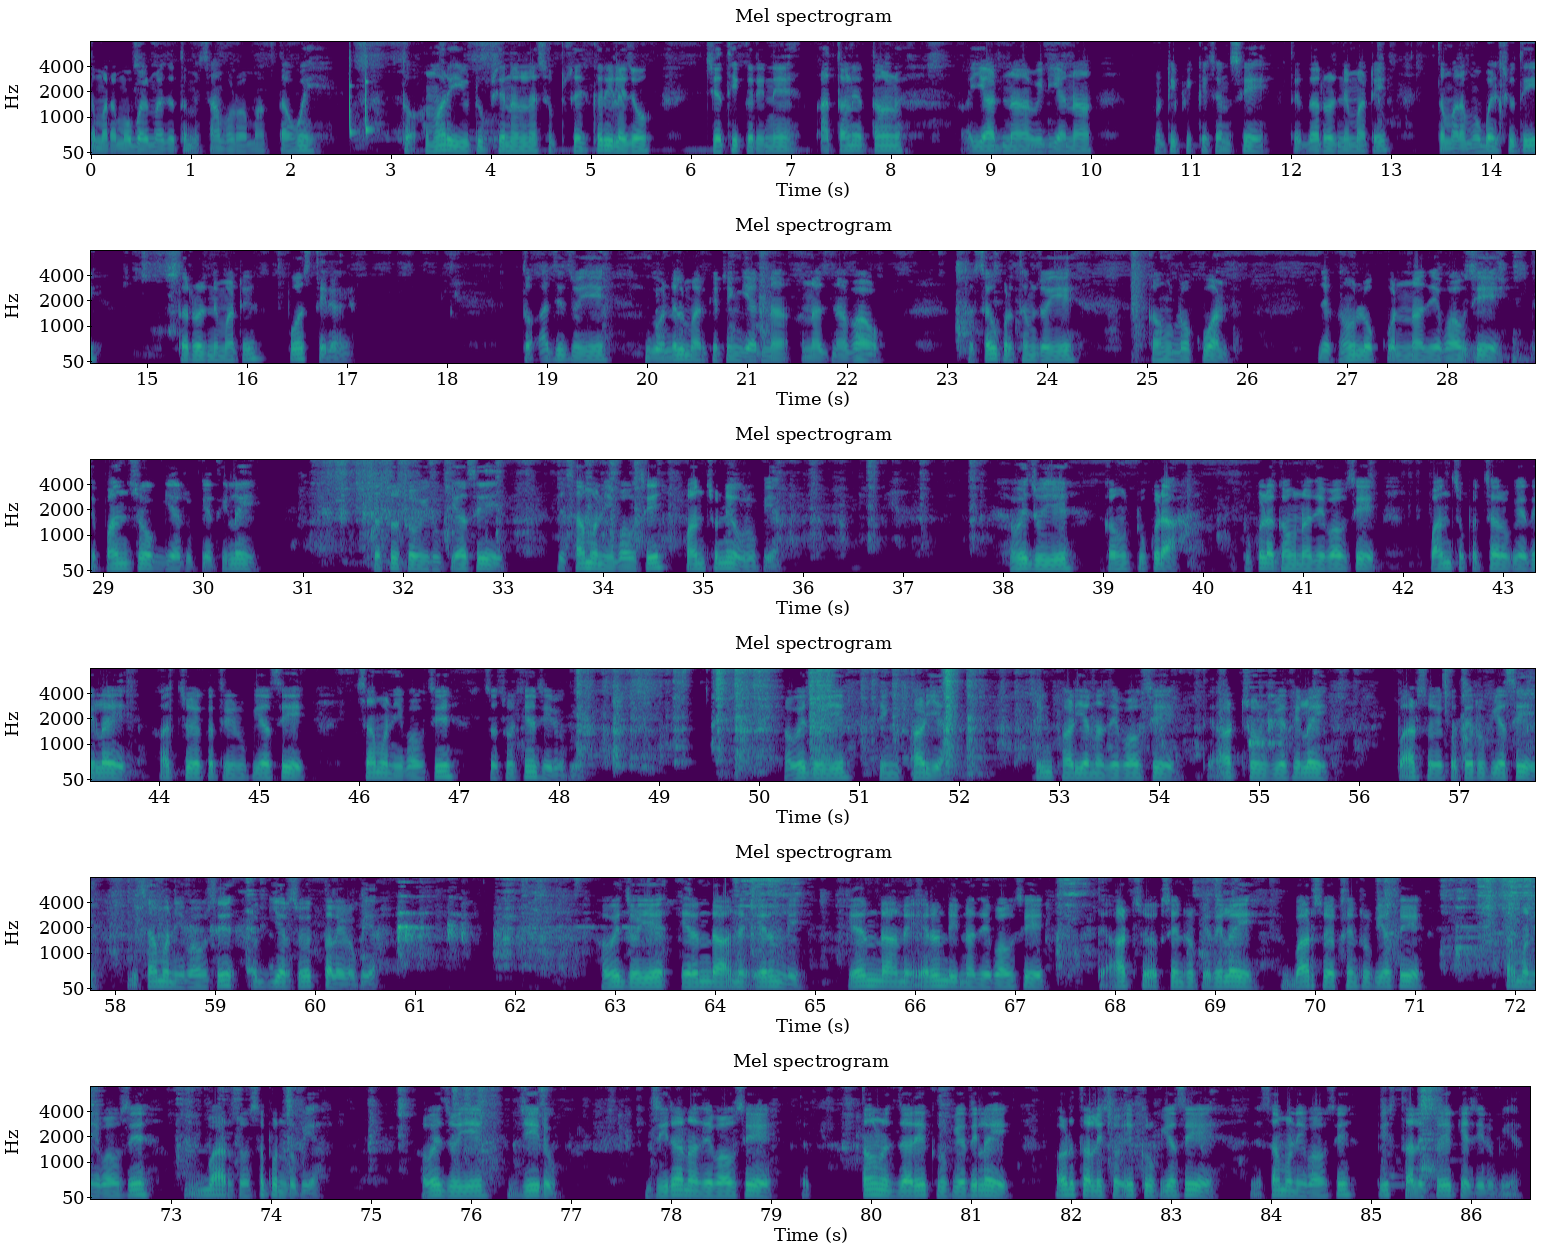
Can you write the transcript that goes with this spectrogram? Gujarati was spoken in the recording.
તમારા મોબાઈલમાં જો તમે સાંભળવા માંગતા હોય, તો અમારી યુટ્યુબ ચેનલને સબસ્ક્રાઈબ કરી લેજો. જેથી કરીને આ ત્રણે ત્રણ યાર્ડના વિડિયાના નોટિફિકેશન છે તે દરરોજને માટે તમારા મોબાઈલ સુધી દરરોજને માટે પહોંચતી રહે. તો આજે જોઈએ ગોંડલ માર્કેટિંગ યાર્ડના અનાજના ભાવ. તો સૌ પ્રથમ જોઈએ ઘઉં લોકવન જે ઘઉં લોકવનના જે ભાવ છે તે પાંચસો અગિયાર રૂપિયાથી લઈ છસો ચોવીસ રૂપિયા છે. જે સામાન્ય ભાવ છે પાંચસો નેવું રૂપિયા. હવે જોઈએ ઘઉં ટુકડા. ટુકડા ઘઉંના જે ભાવ છે પાંચસો પચાસ રૂપિયાથી લઈ સાતસો એકત્રીસ રૂપિયા છે. સામાન્ય ભાવ છે છસો છ્યાસી રૂપિયા. હવે જોઈએ સિંગ ફાળિયા સિંગ ફાળિયાના જે ભાવ છે તે આઠસો રૂપિયાથી લઈ બારસો એકોતેર રૂપિયા છે. જે સામાન્ય ભાવ છે અગિયારસો એકતાલીસ રૂપિયા. હવે જોઈએ એરંડા અને એરંડી. એરંડા અને એરંડીના જે ભાવ છે તે આઠસો એકસઠ રૂપિયાથી લઈ બારસો એકસઠ રૂપિયા છે. સામાન્ય ભાવ છે બારસો છપ્પન રૂપિયા. હવે જોઈએ જીરું. જીરાના જે ભાવ છે ત્રણ હજાર એક રૂપિયાથી લઈ અડતાલીસો એક રૂપિયા છે જે સામાન્ય ભાવ છે પિસ્તાલીસો એક્યાસી રૂપિયા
